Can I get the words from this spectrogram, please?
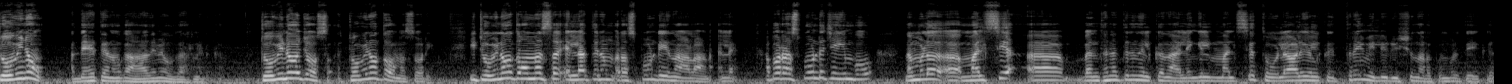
ടൊവിനോ അദ്ദേഹത്തെ നമുക്ക് ആദ്യമേ ഉദാഹരണം എടുക്കാം. ടൊവിനോ ജോസ് ടൊവിനോ തോമസ് സോറി ഈ ടൊവിനോ തോമസ് എല്ലാത്തിനും റെസ്പോണ്ട് ചെയ്യുന്ന ആളാണ് അല്ലേ? അപ്പോൾ റെസ്പോണ്ട് ചെയ്യുമ്പോൾ നമ്മൾ മത്സ്യ ബന്ധനത്തിന് നിൽക്കുന്ന അല്ലെങ്കിൽ മത്സ്യ തൊഴിലാളികൾക്ക് ഇത്രയും വലിയൊരു ഇഷ്യൂ നടക്കുമ്പോഴത്തേക്ക്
